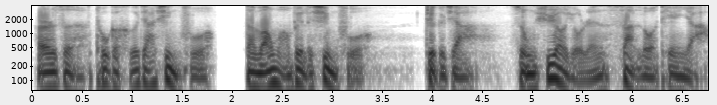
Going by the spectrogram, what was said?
儿子图个阖家幸福，但往往为了幸福，这个家总需要有人散落天涯。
